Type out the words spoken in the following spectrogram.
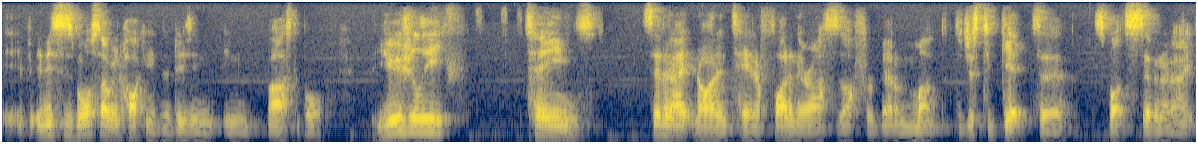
and this is more so in hockey than it is in in basketball. Usually, teams seven, eight, nine, and ten are fighting their asses off for about a month to just to get to spots seven and eight.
